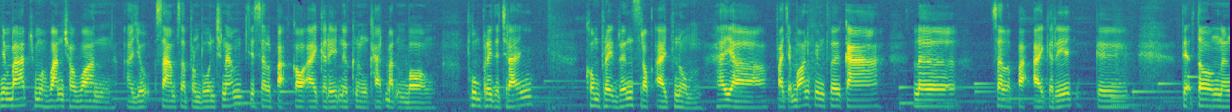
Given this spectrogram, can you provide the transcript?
្ញុំបាទឈ្មោះវ៉ាន់ឆវ៉ាន់អាយុ39ឆ្នាំ ជាសិល្បករឯករាជ្យនៅក្នុងខេត្តបាត់ដំបងភូមិព្រៃតច្រាញ់ឃុំព្រៃរិនស្រុកឯកភ្នំហើយបច្ចុប្បន្នខ្ញុំធ្វើការលើសិល្បៈឯករាជ្យគឺតកតងនឹង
